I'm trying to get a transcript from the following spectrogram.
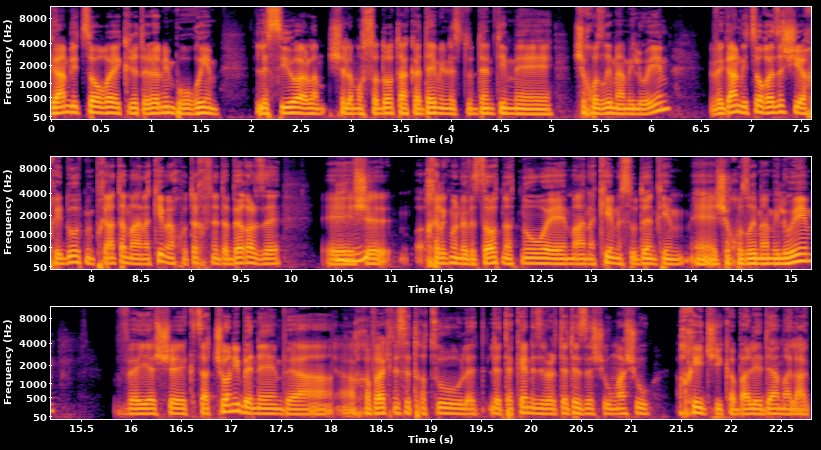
גם ליצור אה, קריטריונים ברורים לסיוע של המוסדות האקדמיים לסטודנטים אה, שחוזרים מהמילואים, וגם ליצור איזושהי אחידות מבחינת המענקים, אנחנו תכף נדבר על זה, mm-hmm. שחלק מהאוניברסיטאות נתנו מענקים לסטודנטים שחוזרים מהמילואים. ויש אה, קצת שוני ביניהם, וחברי הכנסת רצו לתקן את זה ולתת איזשהו משהו אחיד שייקבע על ידי המל"ג.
